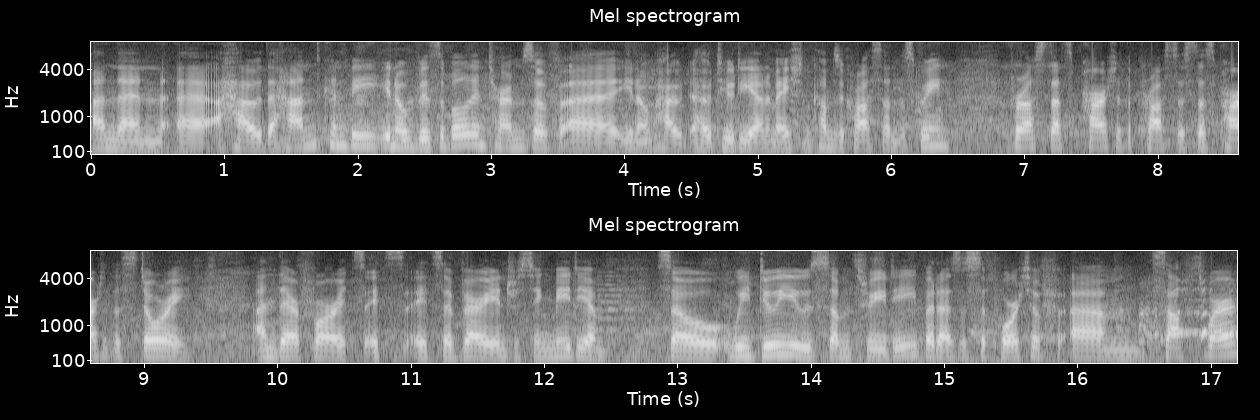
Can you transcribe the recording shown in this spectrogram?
And then uh, how the hand can be you know visible in terms of uh, you know how, how 2D animation comes across on the screen. For us that's part of the process that's part of the story. And therefore it's it's it's a very interesting medium so we do use some 3D, but as a supportive um, software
